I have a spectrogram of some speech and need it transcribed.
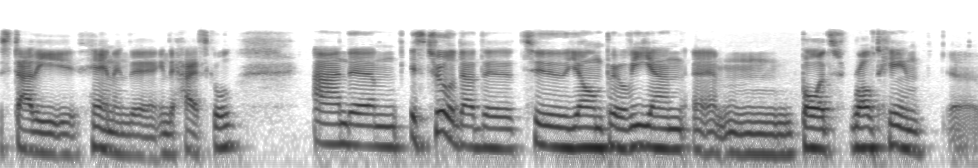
study him in the in the high school. And um, it's true that the two young Peruvian um, poets wrote him uh,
